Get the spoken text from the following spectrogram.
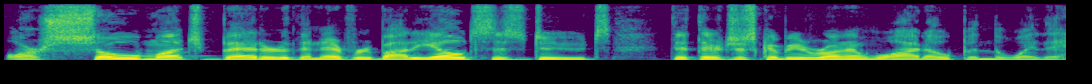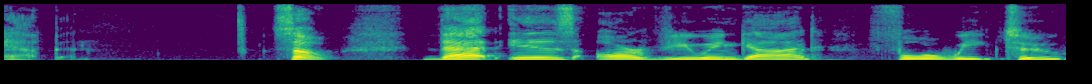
are so much better than everybody else's dudes that they're just going to be running wide open the way they have been. So that is our viewing guide for week two,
